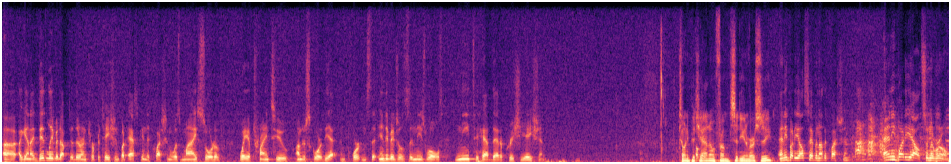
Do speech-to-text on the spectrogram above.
uh, again, I did leave it up to their interpretation, but asking the question was my sort of way of trying to underscore the importance that individuals in these roles need to have that appreciation. Tony Picciano from City University. Anybody else have another question? Anybody else in the room?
